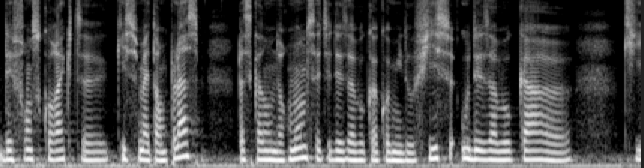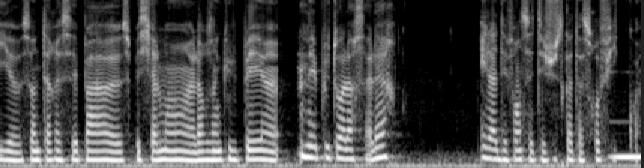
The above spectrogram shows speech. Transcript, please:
défense correcte euh, qui se mette en place. Parce qu'à Dendermonde, c'était des avocats commis d'office ou des avocats euh, qui euh, s'intéressaient pas euh, spécialement à leurs inculpés, euh, mais plutôt à leur salaire. Et la défense était juste catastrophique, quoi.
